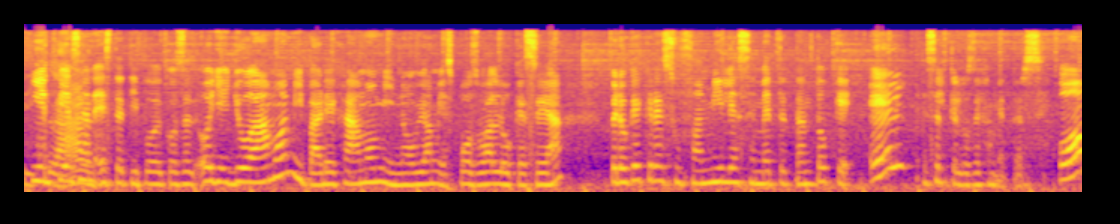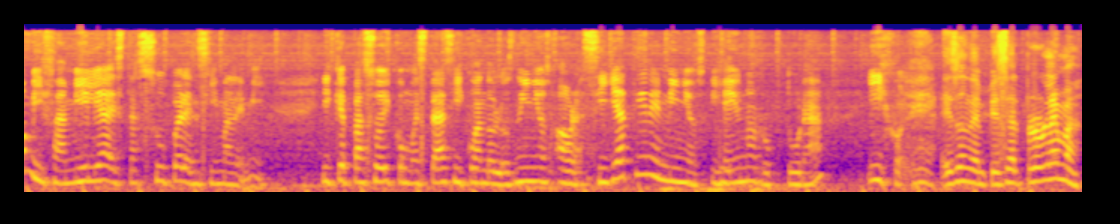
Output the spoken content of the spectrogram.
y empiezan este tipo de cosas. Oye, yo amo a mi pareja, amo a mi novio, a mi esposo, a lo que sea, pero ¿qué crees? Su familia se mete tanto que él es el que los deja meterse. O mi familia está súper encima de mí. ¿Y qué pasó y cómo estás? Y cuando los niños, ahora, si ya tienen niños y hay una ruptura, híjole. Es donde empieza el problema,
